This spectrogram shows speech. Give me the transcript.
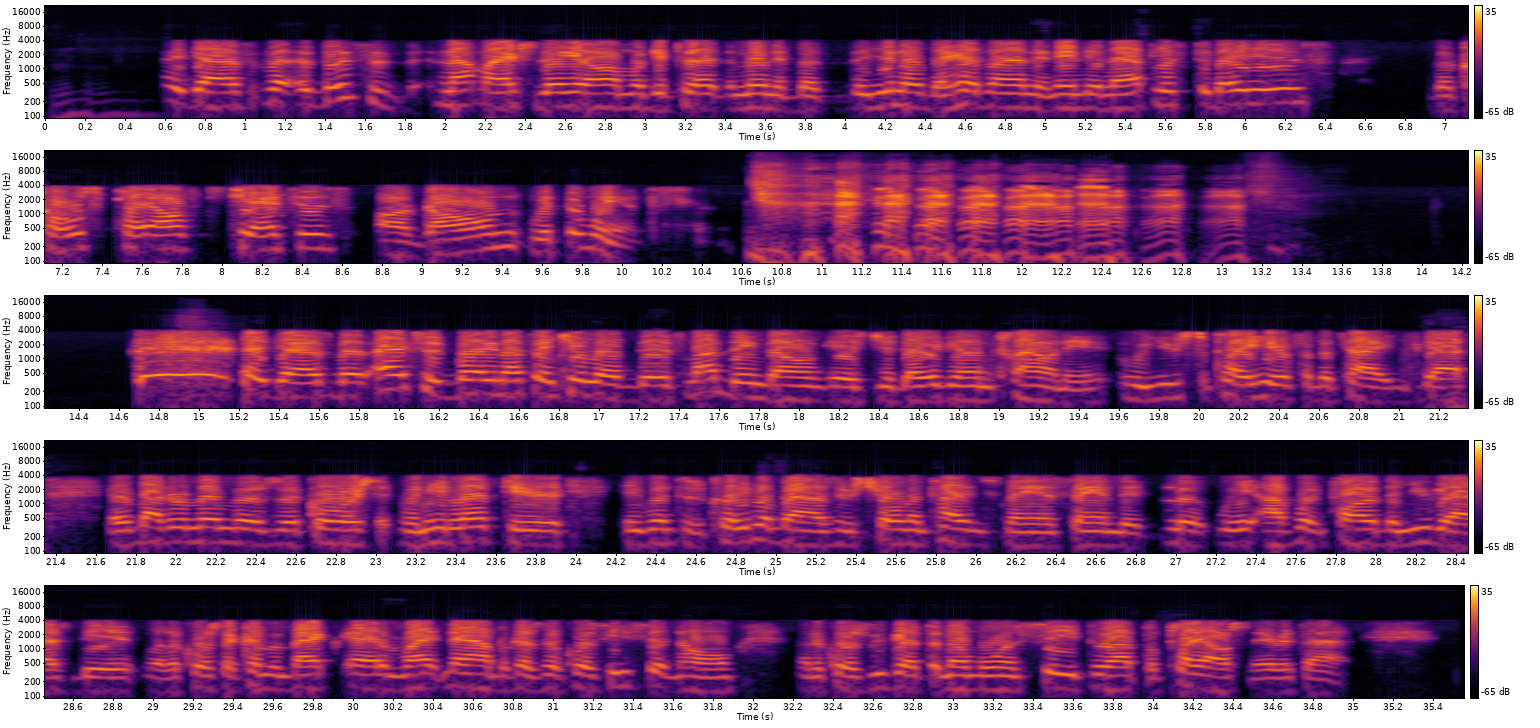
Hey guys, this is not my actual day. I'm gonna get to that in a minute. But the, you know, the headline in Indianapolis today is the Colts playoff chances are gone with the wins. hey guys, but actually, Blaine, I think you'll love this. My ding dong is Jadeveon Clowney, who used to play here for the Titans. Guys, everybody remembers, of course, when he left here, he went to the Cleveland Browns. He was trolling Titans fans, saying that, look, we I went farther than you guys did. Well, of course, they're coming back at him right now because, of course, he's sitting home, and of course, we've got the number one seed throughout the playoffs and everything.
